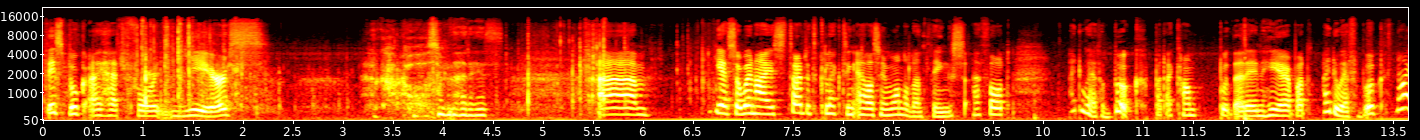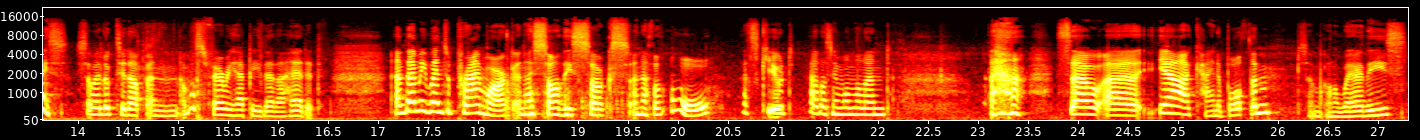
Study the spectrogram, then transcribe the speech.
This book I had for years. Look how awesome that is. Um, yeah, so when I started collecting Alice in Wonderland things, I thought I do have a book, but I can't put that in here, but I do have a book. Nice. So I looked it up and I was very happy that I had it. And then we went to Primark and I saw these socks and I thought, oh, that's cute. Alice in Wonderland. so uh, yeah, I kind of bought them. So I'm gonna wear these.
